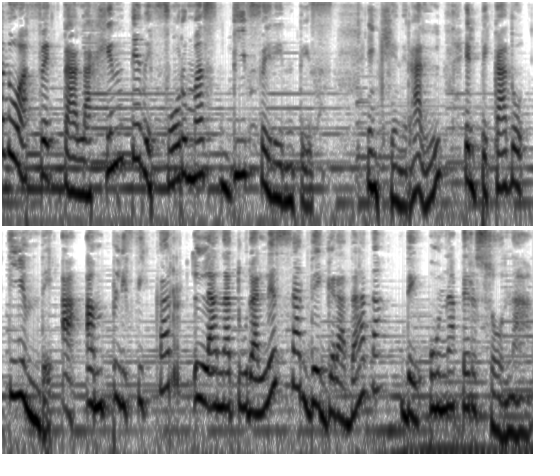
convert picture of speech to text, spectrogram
estado afecta a la gente de formas diferentes. En general, el pecado tiende a amplificar la naturaleza degradada de una persona.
